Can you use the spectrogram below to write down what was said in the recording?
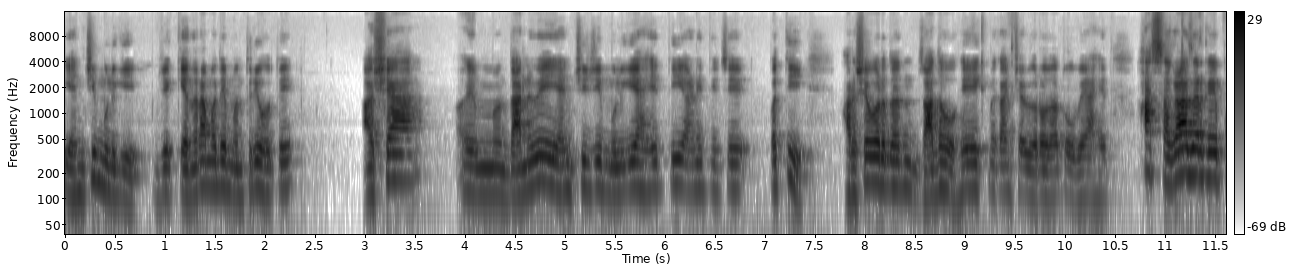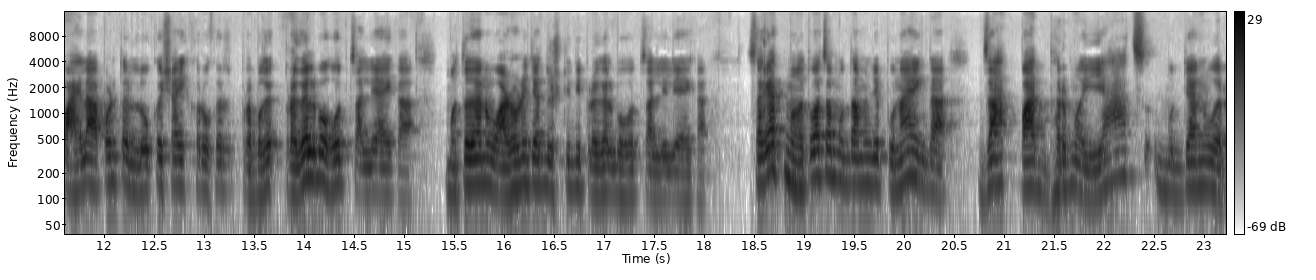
यांची मुलगी जे केंद्रामध्ये मंत्री होते अशा दानवे यांची जी मुलगी आहे ती आणि तिचे पती हर्षवर्धन जाधव हे एकमेकांच्या विरोधात उभे आहेत. हा सगळा जर काही पाहिला आपण तर लोकशाही खरोखर प्रभ प्रगल्भ होत चालली आहे का? मतदान वाढवण्याच्या दृष्टीने प्रगल्भ होत चाललेली आहे का? सगळ्यात महत्त्वाचा मुद्दा म्हणजे पुन्हा एकदा जात पात धर्म याच मुद्द्यांवर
